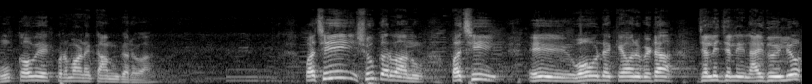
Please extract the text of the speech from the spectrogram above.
હું કહું એક પ્રમાણે કામ કરવા. પછી શું કરવાનું? પછી એ વહુને કહેવાનું, બેટા, જલ્દી જલ્દી નાહી ધોઈ લ્યો.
